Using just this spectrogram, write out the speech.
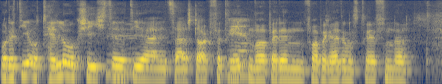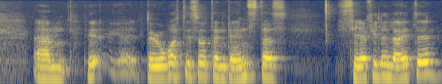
Oder die Othello-Geschichte, mhm. die ja jetzt auch stark vertreten ja. war bei den Vorbereitungstreffen. Da. Ähm, beobachte so Tendenz, dass sehr viele Leute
